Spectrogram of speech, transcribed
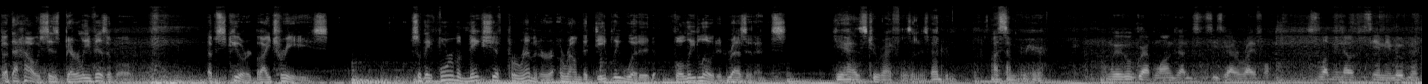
but the house is barely visible, obscured by trees. So they form a makeshift perimeter around the deeply wooded, fully loaded residence. He has two rifles in his bedroom. Last time we were here. I'm gonna go grab a long gun since he's got a rifle. Just let me know if you see any movement.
